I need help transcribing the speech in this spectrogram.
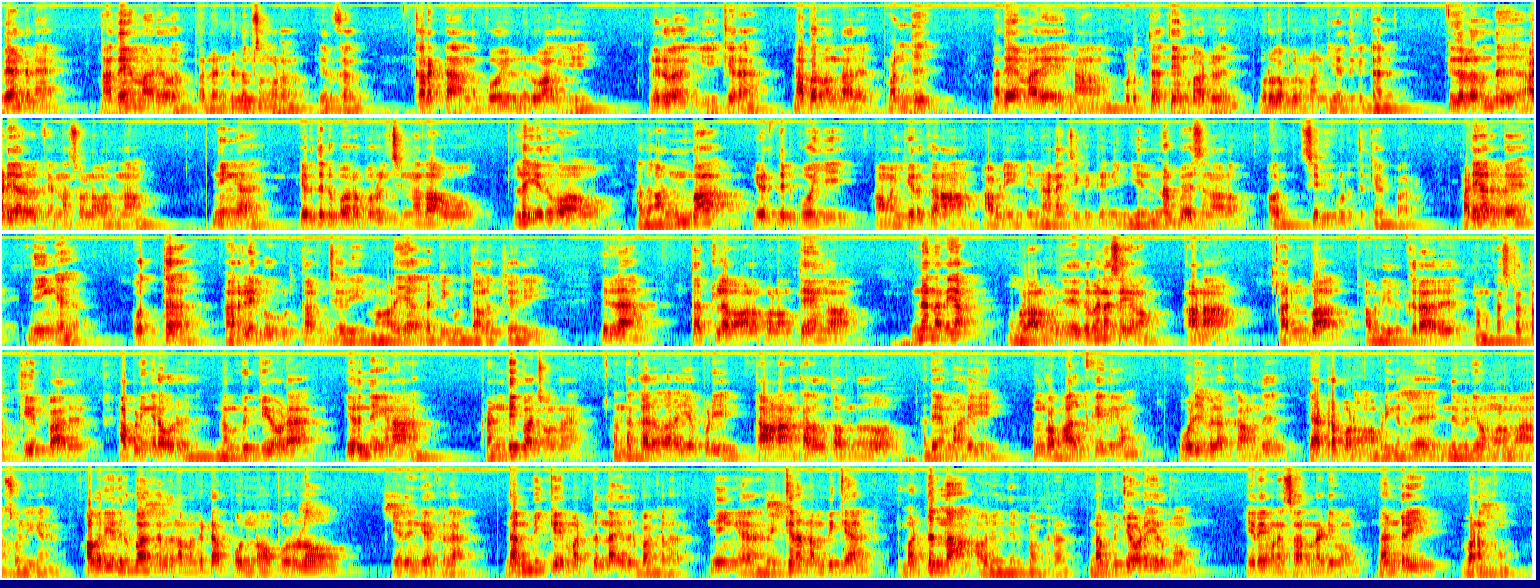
வேண்டுனேன் அதே மாதிரி ஒரு ரெண்டு நிமிஷம் கூட இருக்காது. கரெக்டாக அந்த கோயில் நிர்வாகி நிர்வகிக்கிற நபர் வந்தார். வந்து அதே மாதிரி நான் கொடுத்த தேன்பாட்டில் முருகப்பெருமான் ஏற்றுக்கிட்டாரு இதிலிருந்து அடியார்களுக்கு என்ன சொல்ல வரனா நீங்கள் எடுத்துகிட்டு போகிற பொருள் சின்னதாகவோ இல்லை எதுவாகவோ அது அன்பாக எடுத்துகிட்டு போய் அவன் இருக்கிறான் அப்படின்ட்டு நினச்சிக்கிட்டு நீங்கள் என்ன பேசினாலும் அவர் செவி கொடுத்து கேட்பார். அடியார்களே நீங்கள் ஒத்த அரளிப்பூ கொடுத்தாலும் சரி மாலையாக கட்டி கொடுத்தாலும் சரி இல்லை தட்டில் வாழைப்பழம் தேங்காய் இன்னும் நிறையா உங்களால் முடிஞ்சது எது வேணால் செய்யலாம். ஆனால் அன்பா அவர் இருக்கிறாரு நம்ம கஷ்டத்தை தீர்ப்பாரு அப்படிங்கிற ஒரு நம்பிக்கையோட இருந்தீங்கன்னா கண்டிப்பாக சொல்கிறேன் அந்த கருவறை எப்படி தானாக கதவு திறந்ததோ அதே மாதிரி உங்கள் வாழ்க்கையிலையும் ஒளி விளக்கானது ஏற்றப்படும் அப்படிங்கிறது இந்த வீடியோ மூலமாக சொல்லிக்கிறேன். அவர் எதிர்பார்க்கறது நம்மக்கிட்ட பொண்ணோ பொருளோ எதுவும் கேட்கல. நம்பிக்கை மட்டும்தான் எதிர்பார்க்கிறார். நீங்கள் வைக்கிற நம்பிக்கை மட்டும்தான் அவர் எதிர்பார்க்கிறார். நம்பிக்கையோடு இருப்போம். இறைவனை சரணடைவோம். நன்றி வணக்கம்.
